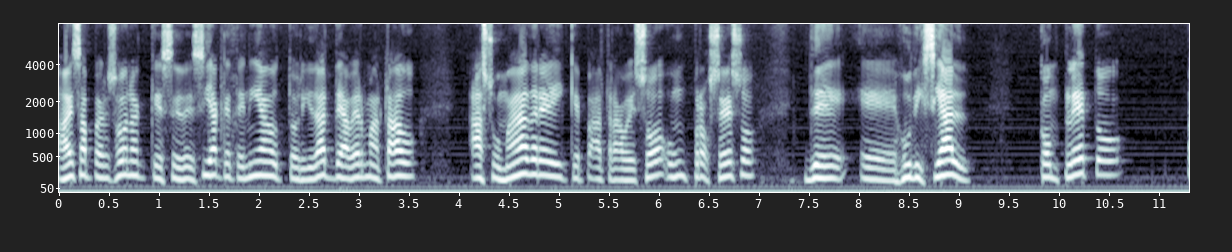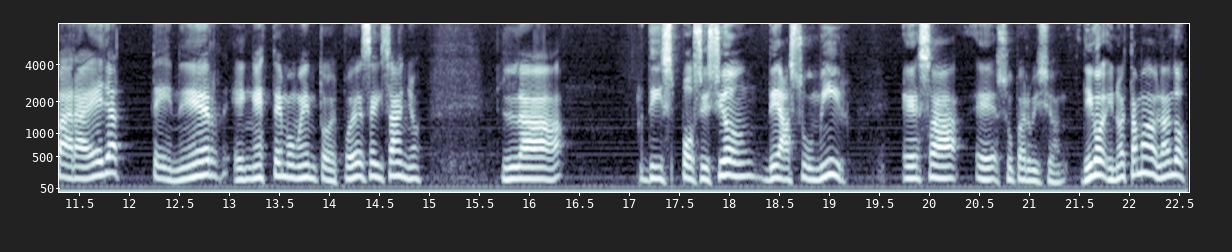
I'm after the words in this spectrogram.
a esa persona que se decía que tenía autoridad de haber matado a su madre y que atravesó un proceso de eh, judicial completo para ella tener en este momento, después de seis años, la disposición de asumir esa eh, supervisión. Digo, y no estamos hablando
